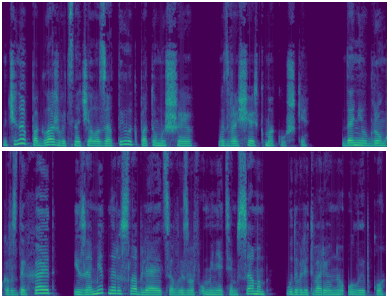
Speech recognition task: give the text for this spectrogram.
Начинаю поглаживать сначала затылок, потом и шею, возвращаюсь к макушке. Данил громко вздыхает и заметно расслабляется, вызвав у меня тем самым удовлетворенную улыбку.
